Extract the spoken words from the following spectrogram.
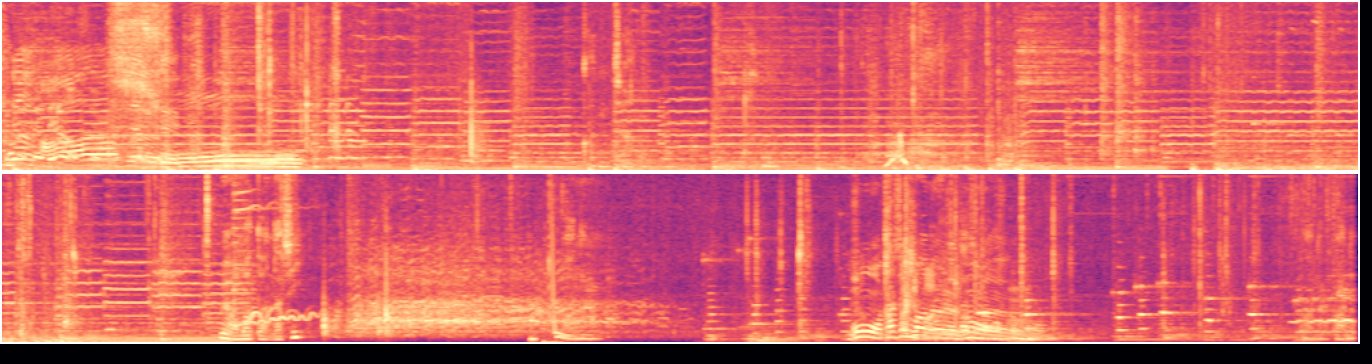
그냥 그냥 때려놨어요. 그냥 이제 간장. 왜 아무 맛도 안 나지? 마늘. 오, 다진 다진 마늘, 마늘. 다진 마늘. 응. 마늘 많이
